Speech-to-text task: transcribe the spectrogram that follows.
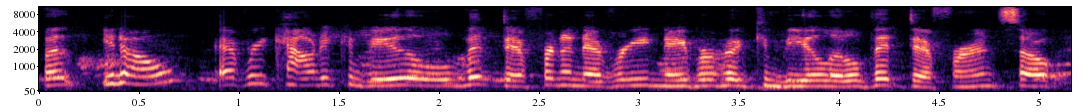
But you know, every county can be a little bit different, and every neighborhood can be a little bit different. So.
